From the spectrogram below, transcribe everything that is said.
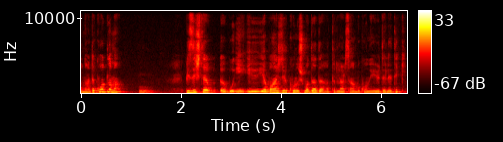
bunlar da kodlama. Hmm. Biz işte e, bu e, yabancı dil konuşmada da hatırlarsan bu konuyu irdeledik.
